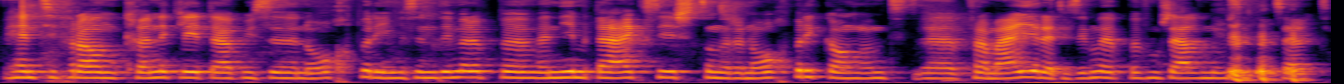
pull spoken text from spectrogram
Wir haben sie vor allem kennengelernt, auch bei unseren Nachbarin. Wir sind immer, etwa, wenn niemand daheim war, zu einer Nachbarin gegangen und äh, Frau Meier hat uns immer etwa vom Schellenhausli erzählt.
